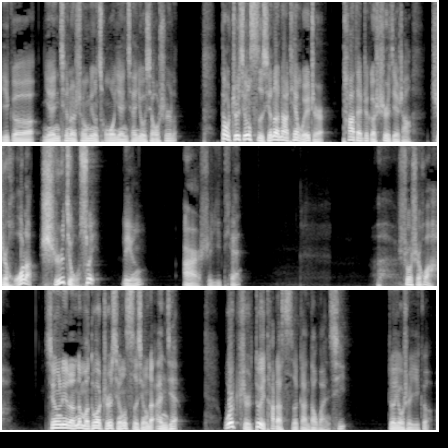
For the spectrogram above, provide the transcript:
一个年轻的生命从我眼前又消失了。到执行死刑的那天为止，他在这个世界上只活了十九岁零二十一天。啊，说实话，经历了那么多执行死刑的案件，我只对他的死感到惋惜。这又是一个，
